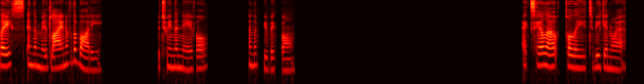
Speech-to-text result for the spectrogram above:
place in the midline of the body between the navel and the pubic bone. Exhale out fully to begin with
